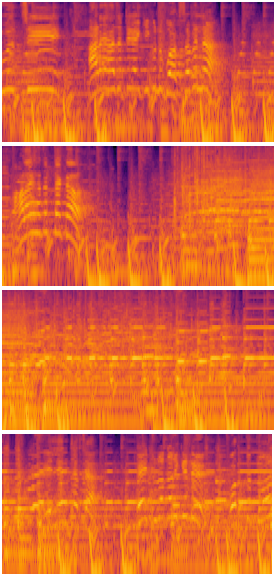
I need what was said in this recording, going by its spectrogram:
বলছি আড়াই হাজার টাকায় কি কোনো বক্স হবে না? আড়াই হাজার টাকা? এলেন চাচা। তারিখে কত টোল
